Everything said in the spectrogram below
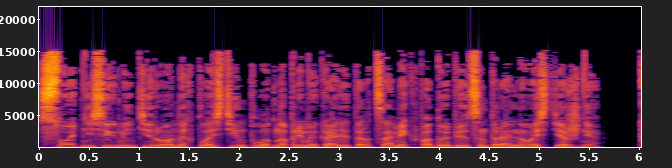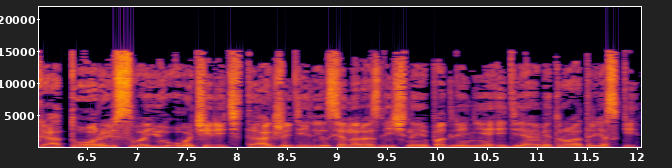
Сотни сегментированных пластин плотно примыкали торцами к подобию центрального стержня, который, в свою очередь, также делился на различные по длине и диаметру отрезки.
